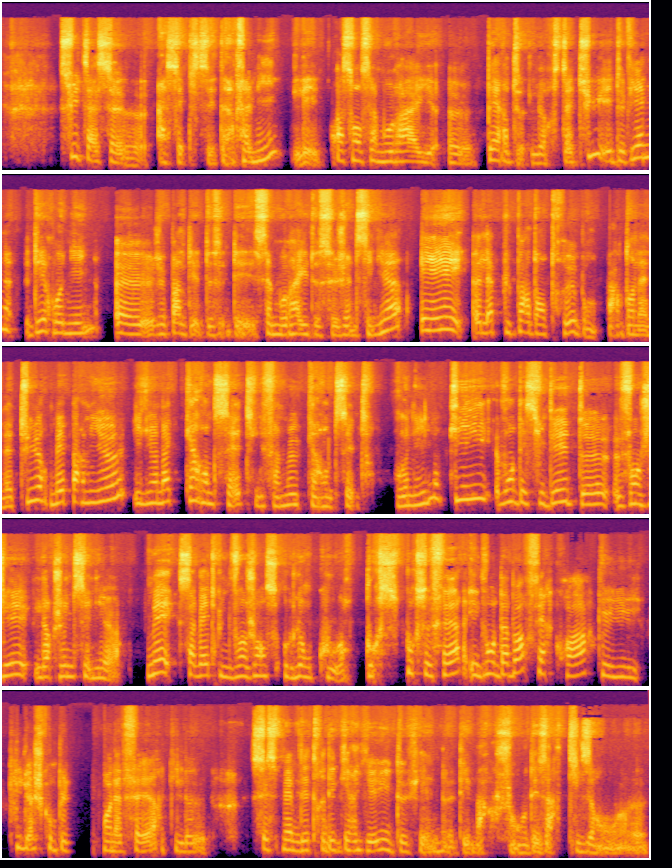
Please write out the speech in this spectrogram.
Suite à, ce, à cette, infamie, les 300 samouraïs euh, perdent leur statut et deviennent des ronin. Euh, je parle des, des, samouraïs de ce jeune seigneur. Et euh, la plupart d'entre eux, bon, partent dans la nature, mais parmi eux, il y en a 47, les fameux 47 ronin, qui vont décider de venger leur jeune seigneur. Mais ça va être une vengeance au long cours. Pour, ce faire, ils vont d'abord faire croire qu'ils qu lâchent complètement l'affaire, qu'ils cessent même d'être des guerriers, ils deviennent des marchands, des artisans, euh,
